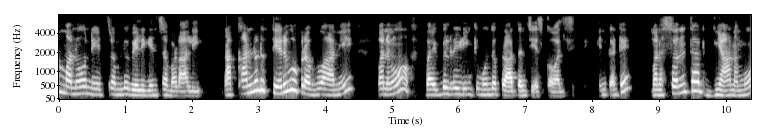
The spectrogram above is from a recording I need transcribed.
మనోనేత్రంలో వెలిగించబడాలి. నా కన్నులు తెరువు ప్రభు అని మనము బైబిల్ రీడింగ్కి ముందు ప్రార్థన చేసుకోవాల్సింది. ఎందుకంటే మన సొంత జ్ఞానము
